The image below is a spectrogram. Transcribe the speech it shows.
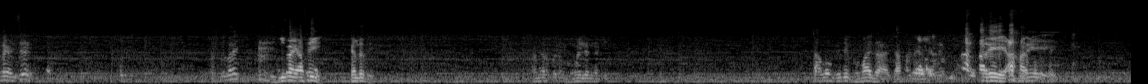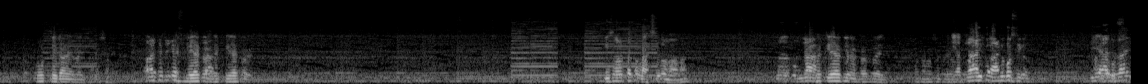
ভাই আছে ভাই জি ভাই আছি খেলতে দিই আমি আপনার ঘুমাইলেন নাকি চালক যদি ঘুমায় যায় যাত্রা আরে আচ্ছা না না ক্লিয়ার করে ভাই দিয়ে আবু ভাই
